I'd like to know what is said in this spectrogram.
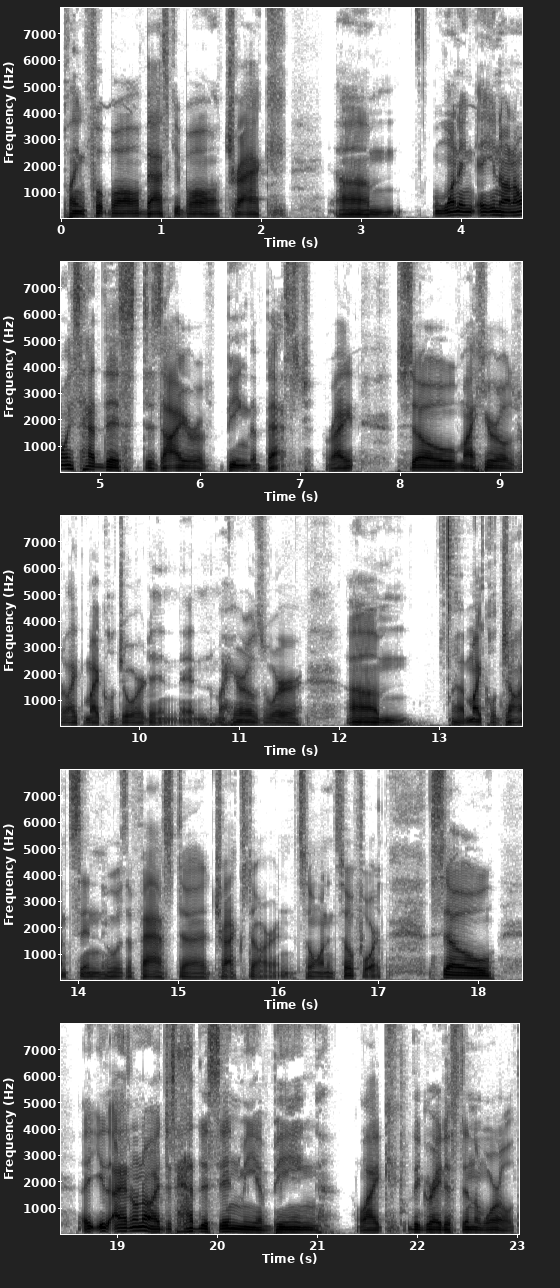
playing football, basketball, track. Um, wanting, you know, I always had this desire of being the best, right? So my heroes were like Michael Jordan, and my heroes were um, uh, Michael Johnson, who was a fast uh, track star, and so on and so forth. So uh, I don't know. I just had this in me of being like the greatest in the world.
